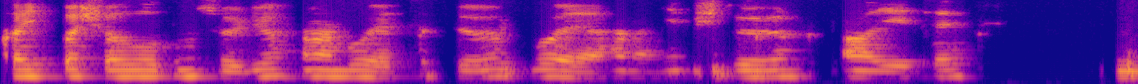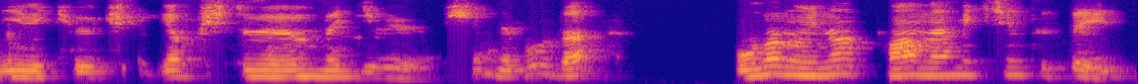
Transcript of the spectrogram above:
Kayıt başarılı olduğunu söylüyor. Hemen buraya tıklıyorum. Buraya hemen yapıştırıyorum. AYT 1, 2, 3 yapıştırıyorum ve giriyorum. Şimdi burada olan oyuna puan vermek için tıklayın.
